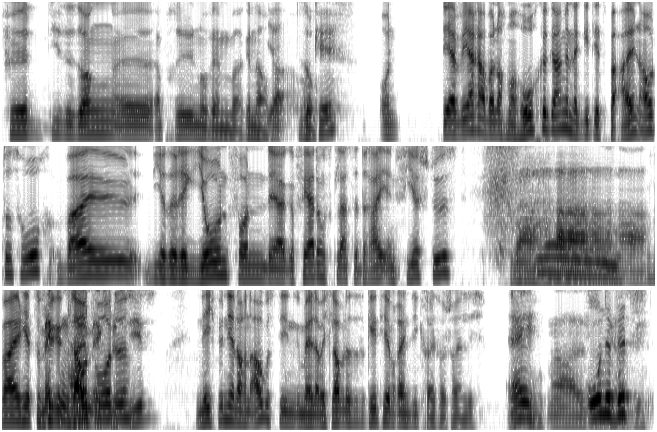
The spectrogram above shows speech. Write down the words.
Für die Saison äh, April, November, genau. Ja, So. okay. Und der wäre aber nochmal hochgegangen. Der geht jetzt bei allen Autos hoch, weil diese Region von der Gefährdungsklasse 3 in 4 stößt. Ah. Weil hier zu viel Meckenheim geklaut wurde. explizit. Nee, ich bin ja noch in Augustin gemeldet, aber ich glaube, das ist, geht hier im Rhein-Sieg-Kreis wahrscheinlich. Ey. Alter, Ohne wie Witz, assi.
